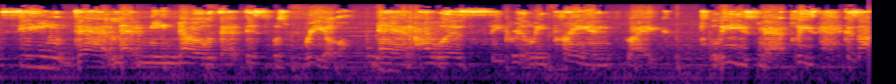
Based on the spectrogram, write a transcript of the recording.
seeing that let me know that this was real. And I was secretly praying, like, please, Nat, please. Because I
